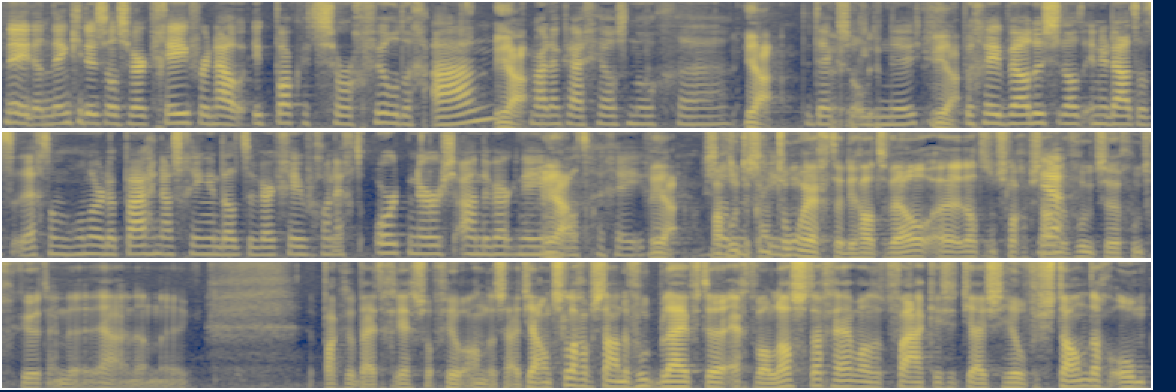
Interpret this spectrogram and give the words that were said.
Nee, dan denk je dus als werkgever, nou, ik pak het zorgvuldig aan. Ja. Maar dan krijg je alsnog uh, ja. de deksel op de neus. Ja. Ik begreep wel dus dat inderdaad dat het echt om honderden pagina's ging... en dat de werkgever gewoon echt ordners aan de werknemer had gegeven. Ja, dus maar goed, misschien... de kantonrechter die had wel uh, dat ontslag op staande voet goedgekeurd. En de, ja, dan pakt het bij het gerechtshof heel anders uit. Ja, ontslag op staande voet blijft uh, echt wel lastig. Hè, want het, vaak is het juist heel verstandig om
